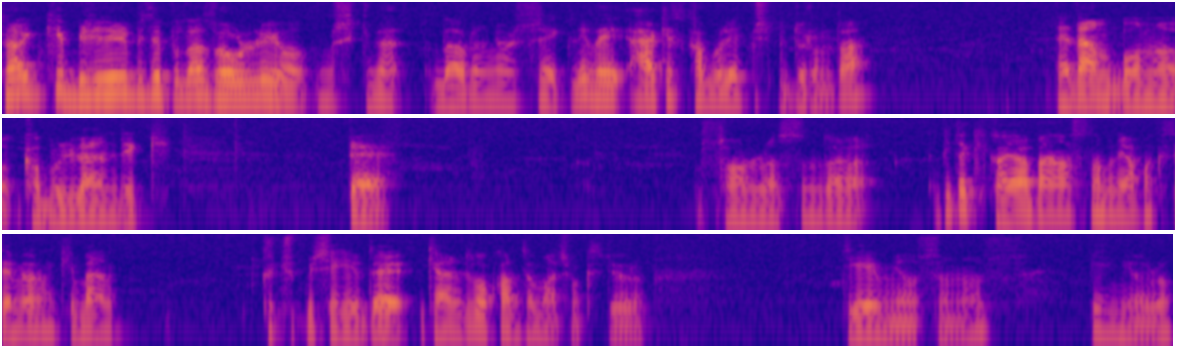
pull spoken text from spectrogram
sanki birileri bizi buna zorluyormuş gibi davranıyor sürekli ve herkes kabul etmiş bir durumda. Neden bunu kabullendik de sonrasında bir dakika ya ben aslında bunu yapmak istemiyorum ki ben küçük bir şehirde kendi lokantamı açmak istiyorum diyemiyorsunuz. Bilmiyorum.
